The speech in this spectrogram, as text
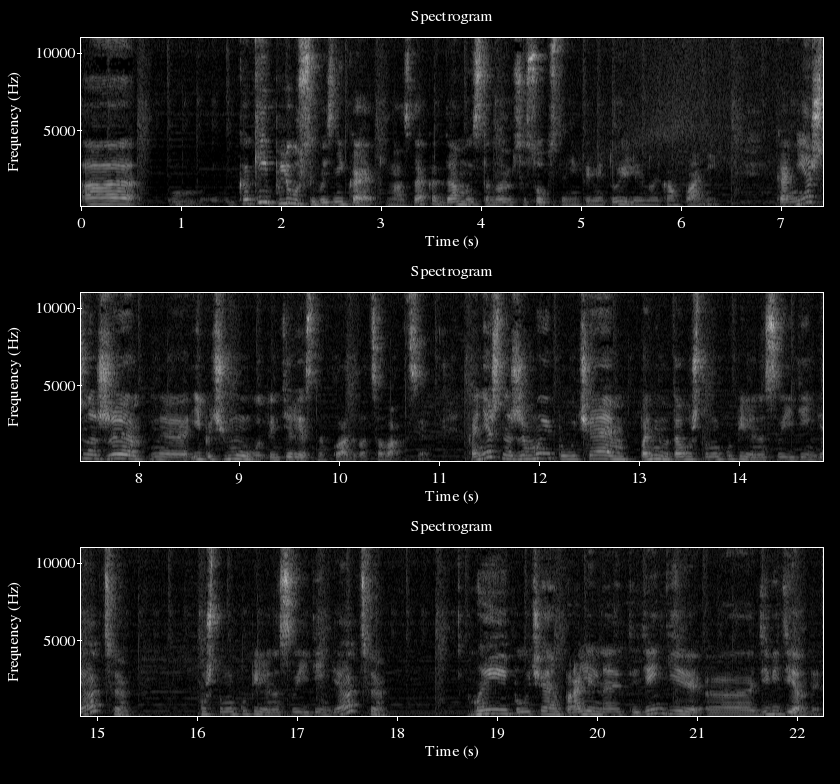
А, какие плюсы возникают у нас, да, когда мы становимся собственниками той или иной компании? Конечно же, э, и почему вот интересно вкладываться в акции – Конечно же, мы получаем, помимо того, что мы купили на свои деньги акцию, то, что мы купили на свои деньги акцию, мы получаем параллельно эти деньги э, дивиденды.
